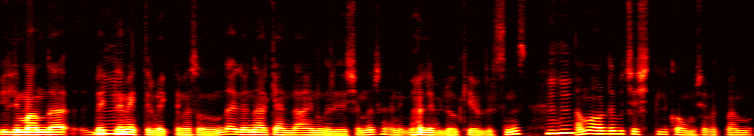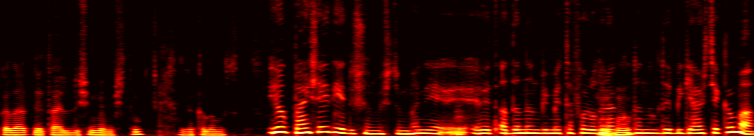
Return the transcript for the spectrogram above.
Bir limanda beklemektir Hı -hı. bekleme sonunda. E dönerken de aynıları yaşanır. Hani böyle bile okuyabilirsiniz. Hı -hı. Ama orada bir çeşitlilik olmuş. Evet ben bu kadar detaylı düşünmemiştim. Siz yakalamışsınız. Yok ben şey diye düşünmüştüm. Hani e, evet adanın bir metafor olarak Hı -hı. kullanıldığı bir gerçek ama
